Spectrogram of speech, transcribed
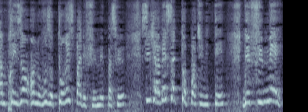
En prison, on ne vous autorise pas de fumer parce que si j'avais cette opportunité de fumer,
